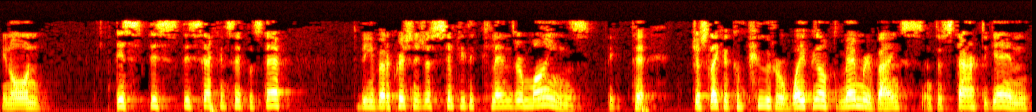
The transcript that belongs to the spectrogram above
You know, and this, this, this second simple step to being a better Christian is just simply to cleanse our minds. To, to, just like a computer wiping out the memory banks and to start again,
